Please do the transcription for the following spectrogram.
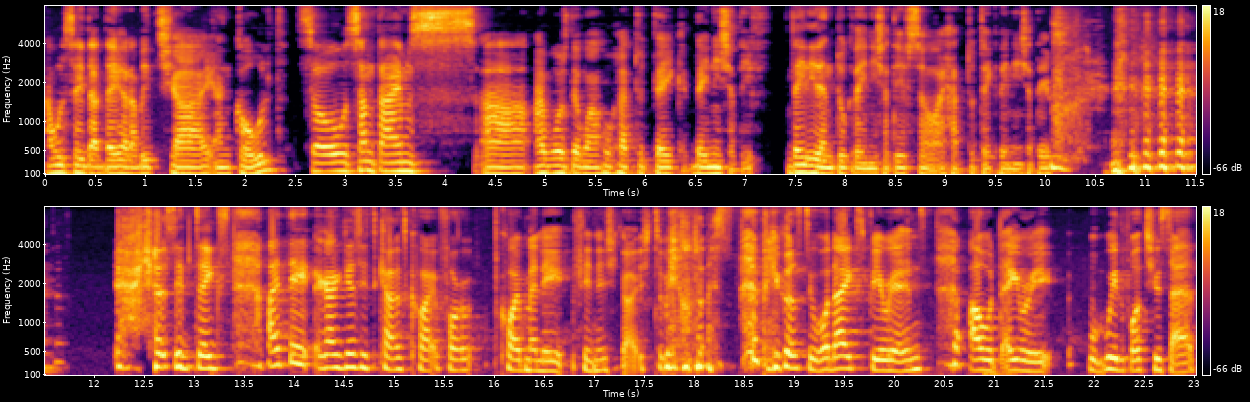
I will say that they are a bit shy and cold. So sometimes uh, I was the one who had to take the initiative. They didn't took the initiative, so I had to take the initiative. I guess it takes. I think I guess it counts quite for quite many Finnish guys, to be honest. because to what I experienced, I would agree with what you said.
